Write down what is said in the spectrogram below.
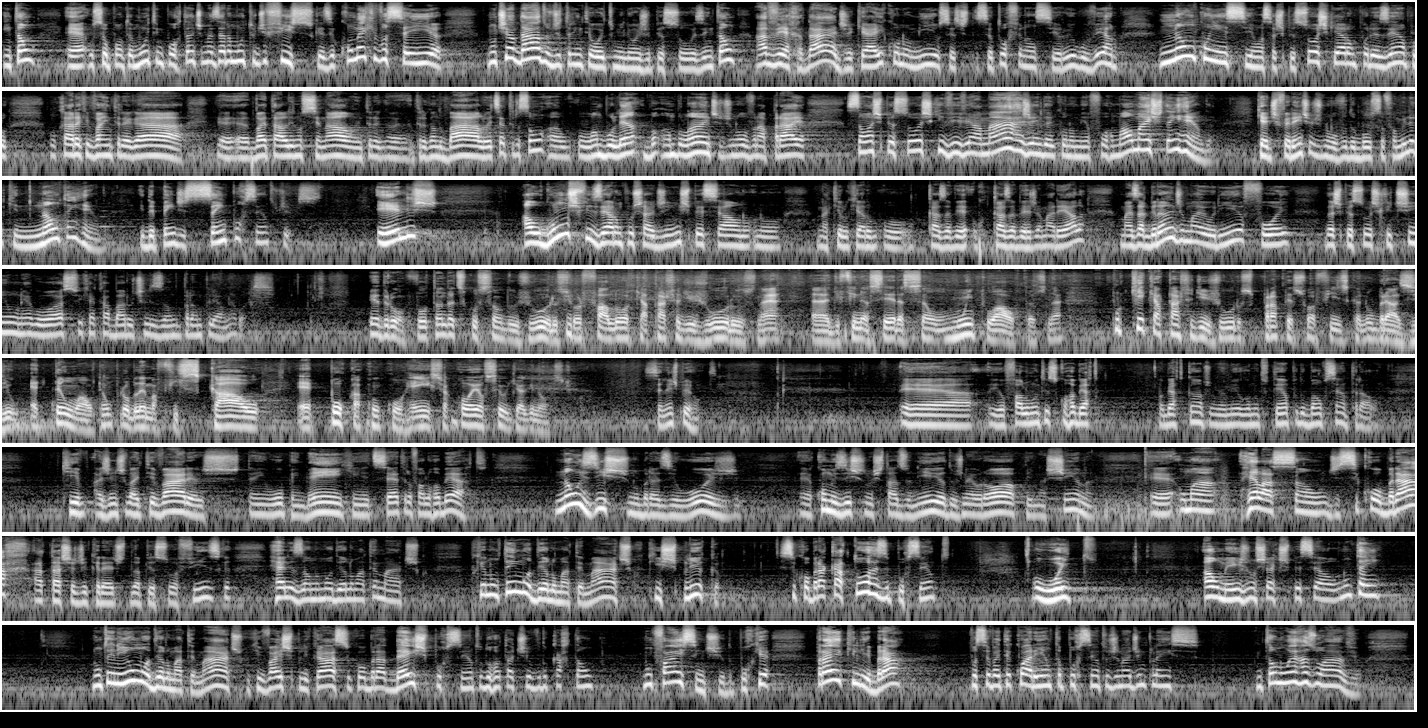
Então, é, o seu ponto é muito importante, mas era muito difícil. Quer dizer, como é que você ia não tinha dado de 38 milhões de pessoas. Então, a verdade é que a economia, o setor financeiro e o governo não conheciam essas pessoas que eram, por exemplo, o cara que vai entregar, é, é vai estar ali no sinal entregando balo, etc. São ah, o ambulante, de novo, na praia. São as pessoas que vivem à margem da economia formal, mas têm renda, que é diferente, de novo, do Bolsa Família, que não tem renda e depende 100% disso. Eles Alguns fizeram um puxadinho especial no, no, naquilo que era o Casa, Verde, o Casa Verde Amarela, mas a grande maioria foi das pessoas que tinham um negócio e que acabaram utilizando para ampliar o negócio. Pedro, voltando à discussão dos juros, o senhor falou que a taxa de juros né, é, de financeiras são muito altas. Né? Por que, que a taxa de juros para a pessoa física no Brasil é tão alta? É um problema fiscal? É pouca concorrência? Qual é o seu diagnóstico? Excelente pergunta. É, eu falo muito isso com o Roberto, Roberto Campos, meu amigo há muito tempo, do Banco Central. Que a gente vai ter várias, tem o Open Banking, etc. Eu falo, Roberto, não existe no Brasil hoje, é, como existe nos Estados Unidos, na Europa e na China, é, uma relação de se cobrar a taxa de crédito da pessoa física realizando um modelo matemático. Porque não tem modelo matemático que explica se cobrar 14% ou 8% ao mês no cheque especial. Não tem. Não tem nenhum modelo matemático que vai explicar se cobrar 10% do rotativo do cartão. Não faz sentido, porque para equilibrar, você vai ter 40% de inadimplência. Então não é razoável.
